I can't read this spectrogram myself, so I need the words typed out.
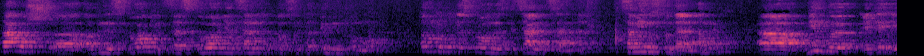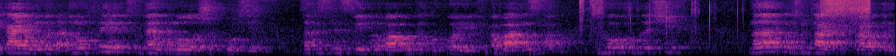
Також е, один із кроків це створення центру консультативної допомоги. Тобто буде створений спеціальний центр самими студентами. Він би, яка його мета, допомогти студентам молодших курсів захистити свої права у випадку проявів хабарництва з боку викладачів, надати консультації з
